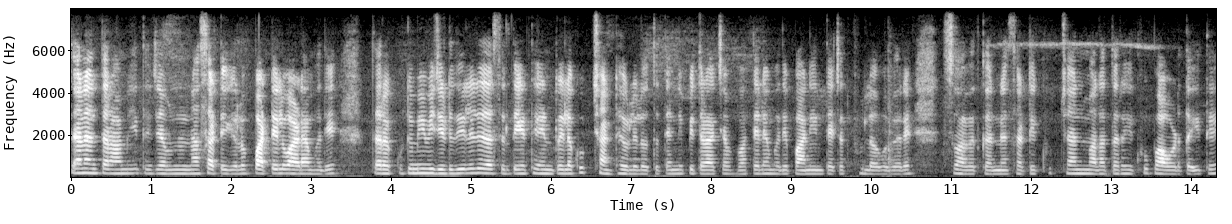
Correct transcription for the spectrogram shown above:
त्यानंतर आम्ही इथे जेवणासाठी गेलो पाटीलवाड्यामध्ये तर तुम्ही विजिट दिलेली असेल ते इथे एंट्रीला खूप छान ठेवलेलं होतं. त्यांनी पितळाच्या वातेल्यामध्ये पाणी आणि त्याच्यात फुलं वगैरे स्वागत करण्यासाठी खूप छान. मला तर हे खूप आवडतं इथे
